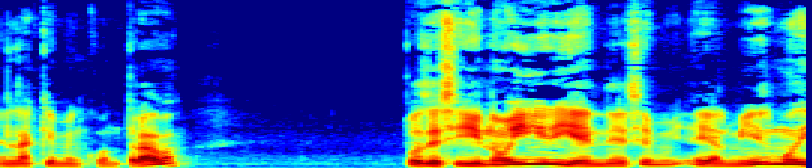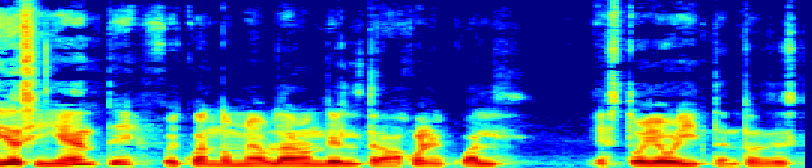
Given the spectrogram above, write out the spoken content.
en la que me encontraba, pues decidí no ir y en ese eh, al mismo día siguiente fue cuando me hablaron del trabajo en el cual estoy ahorita. Entonces,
